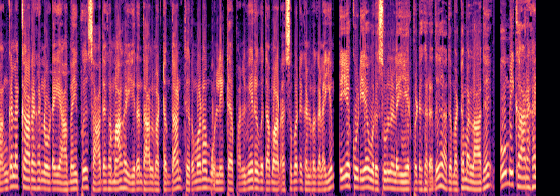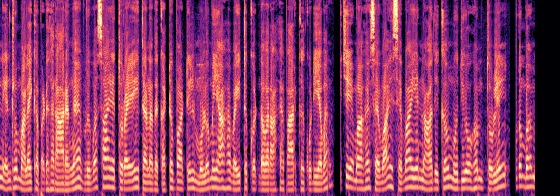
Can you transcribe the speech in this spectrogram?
மங்களக்காரகனுடைய அமைப்பு சாதகமாக இருந்தால் மட்டும்தான் திருமணம் உள்ளிட்ட பல்வேறு விதமான சுப நிகழ்வுகளையும் செய்யக்கூடிய ஒரு சூழ்நிலை ஏற்படுகிறது. அது மட்டுமல்லாது பூமிகாரகன் என்றும் அழைக்கப்படுகிறாருங்க. விவசாயத்துறையை தனது கட்டுப்பாட்டில் முழுமையாக வைத்துக் கொண்டவராக பார்க்கக்கூடியவர். நிச்சயமாக செவ்வாய் செவ்வாயின் ஆதிக்கம் உத்தியோகம் தொழில் குடும்பம்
